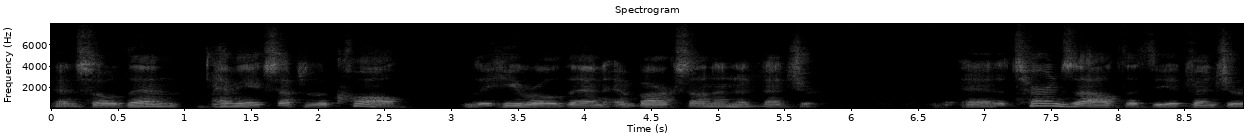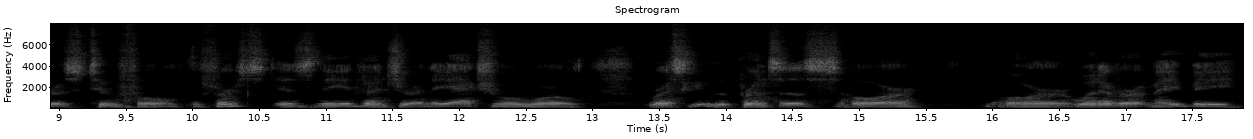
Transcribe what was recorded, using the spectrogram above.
And so then, having accepted the call, the hero then embarks on an adventure. And it turns out that the adventure is twofold. The first is the adventure in the actual world, rescue the princess or or whatever it may be.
